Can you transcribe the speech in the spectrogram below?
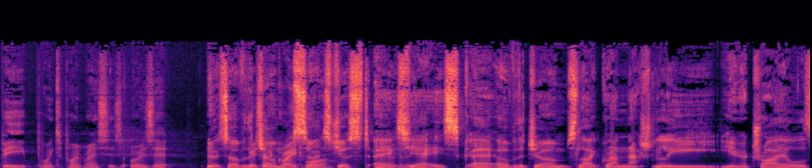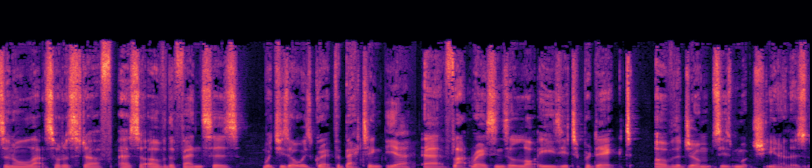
Be point to point races or is it? No it's over the Is jumps so one? it's just uh, it's yeah it's uh, over the jumps like grand nationally you know trials and all that sort of stuff uh, so over the fences which is always great for betting Yeah. uh, flat racing's a lot easier to predict over the jumps is much you know there's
